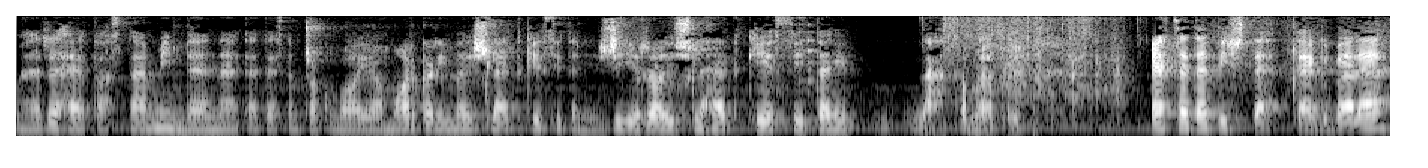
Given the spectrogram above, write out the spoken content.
Mert lehet aztán mindennel, tehát ezt nem csak vajjal, margarinnal is lehet készíteni, zsírral is lehet készíteni. Láttam olyat, hogy ecetet is tettek bele.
